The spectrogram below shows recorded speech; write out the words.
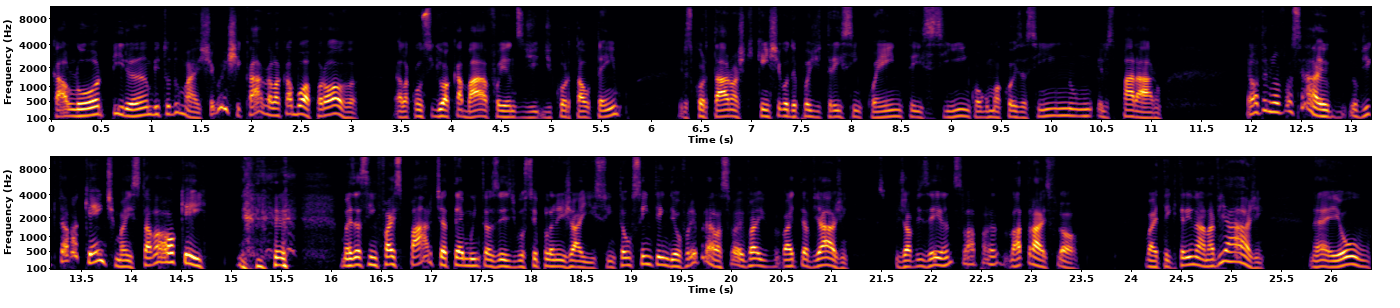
Calor, piramba e tudo mais. Chegou em Chicago, ela acabou a prova, ela conseguiu acabar, foi antes de, de cortar o tempo. Eles cortaram, acho que quem chegou depois de 3,55, alguma coisa assim, não- eles pararam. Ela terminou e falou assim: Ah, eu, eu vi que tava quente, mas estava ok. Mas assim, faz parte até muitas vezes de você planejar isso. Então você entendeu. Eu falei pra ela, você vai, vai, vai ter a viagem? Já avisei antes lá, pra, lá atrás. Falei, ó, vai ter que treinar na viagem. Né? Eu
